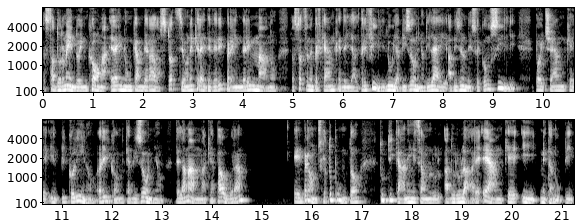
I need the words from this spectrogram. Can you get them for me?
sta dormendo in coma e lei non cambierà la situazione, che lei deve riprendere in mano la situazione perché ha anche degli altri figli, lui ha bisogno di lei, ha bisogno dei suoi consigli, poi c'è anche il piccolino Ricon che ha bisogno della mamma che ha paura, e però a un certo punto tutti i cani iniziano ad ululare e anche i metalupi.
